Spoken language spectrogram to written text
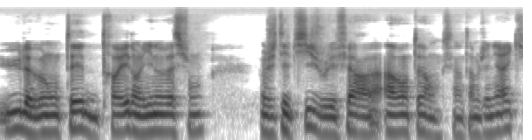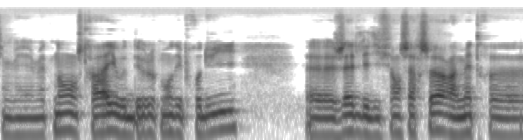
eu la volonté de travailler dans l'innovation. Quand j'étais petit, je voulais faire inventeur, donc c'est un terme générique, mais maintenant je travaille au développement des produits, euh, j'aide les différents chercheurs à mettre, euh,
